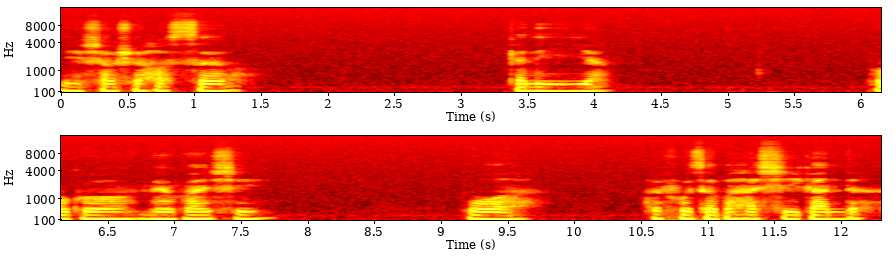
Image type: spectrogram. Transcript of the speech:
你的小穴好色哦，跟你一样。不过没有关系，我。会负责把它吸干的。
